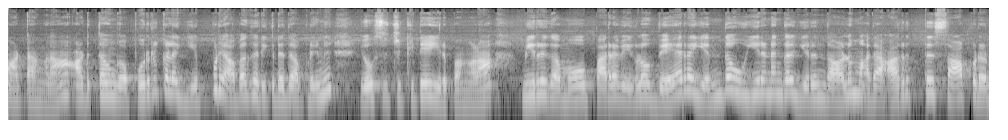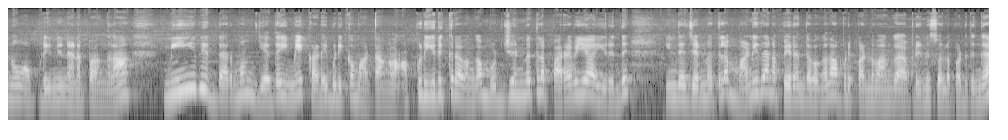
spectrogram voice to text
மாட்டாங்களாம் அடுத்தவங்க பொருட்களை எப்படி அபகரிக்கிறது அப்படின்னு யோசிச்சுக்கிட்டே இருப்பாங்களாம் மிருகமோ பறவைகளோ வேற எந்த உயிரினங்கள் இருந்தாலும் அதை அறுத்து சாப்பிடணும் அப்படின்னு நினைப்பாங்களாம் நீதி தர்மம் எதையுமே கடைபிடிக்க மாட்டாங்களாம் அப்படி இருக்கிறவங்க முற்ஜென்மத்தில் பறவையாக இருந்து இந்த ஜென்மத்தில் மனிதனை பிறந்தவங்க தான் அப்படி பண்ணுவாங்க அப்படின்னு சொல்லப்படுதுங்க.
